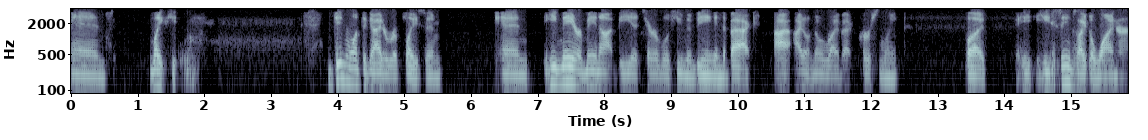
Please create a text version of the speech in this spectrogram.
and like didn't want the guy to replace him, and he may or may not be a terrible human being in the back. I I don't know Ryback personally, but he he seems like a whiner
